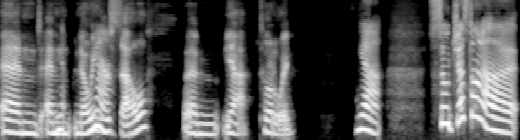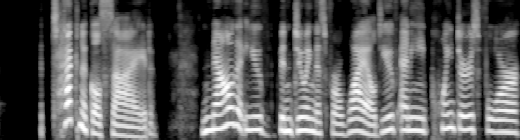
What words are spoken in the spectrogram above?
and and Yeah, knowing yeah. yourself and yeah, totally. Yeah. So just on a technical side, now that you've been doing this for a while, do you have any pointers for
